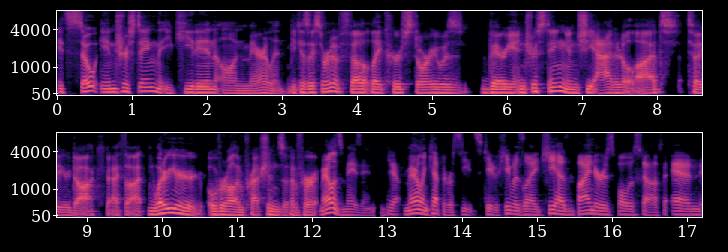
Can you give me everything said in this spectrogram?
It's so interesting that you keyed in on Marilyn because I sort of felt like her story was very interesting and she added a lot to your doc, I thought. What are your overall impressions of her? Marilyn's amazing. Yeah. Marilyn kept the receipts too. She was like, she has binders full of stuff. And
